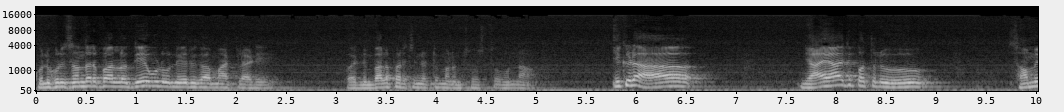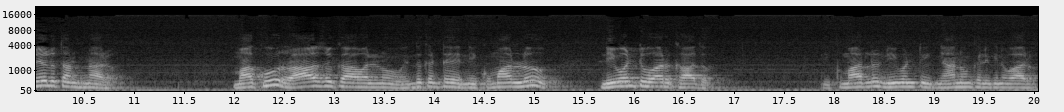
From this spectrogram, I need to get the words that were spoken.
కొన్ని కొన్ని సందర్భాల్లో దేవుడు నేరుగా మాట్లాడి వారిని బలపరిచినట్టు మనం చూస్తూ ఉన్నాం. ఇక్కడ న్యాయాధిపతులు సమయలుతో అంటున్నారు మాకు రాజు కావాలను ఎందుకంటే నీ కుమారులు నీ వంటి వారు కాదు. నీ కుమారులు నీ వంటి జ్ఞానం కలిగిన వారు.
